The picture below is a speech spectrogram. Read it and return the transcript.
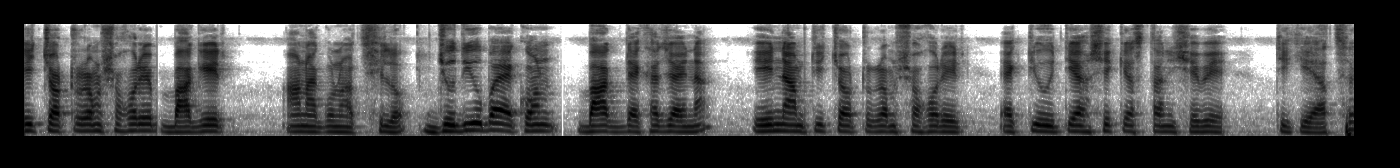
এই চট্টগ্রাম শহরে বাঘের আনাগোনা ছিল। যদিও বা এখন বাঘ দেখা যায় না, এই নামটি চট্টগ্রাম শহরের একটি ঐতিহাসিক স্থান হিসেবে টিকে আছে।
